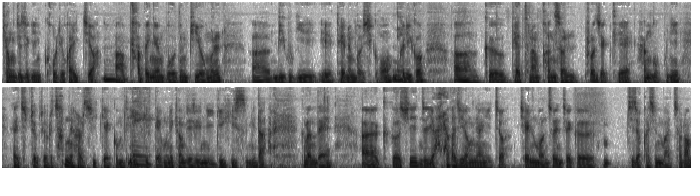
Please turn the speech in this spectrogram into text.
경제적인 고려가 있죠. 음. 어, 파병의 모든 비용을 어, 미국이 예, 되는 것이고 네. 그리고 어, 그 베트남 건설 프로젝트에 한국군이 에, 직접적으로 참여할 수 있게끔 되어 네. 있기 때문에 경제적인 이익이 있습니다. 그런데 아, 그것이 이제 여러 가지 영향이 있죠. 제일 먼저 이제 그 지적하신 바처럼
